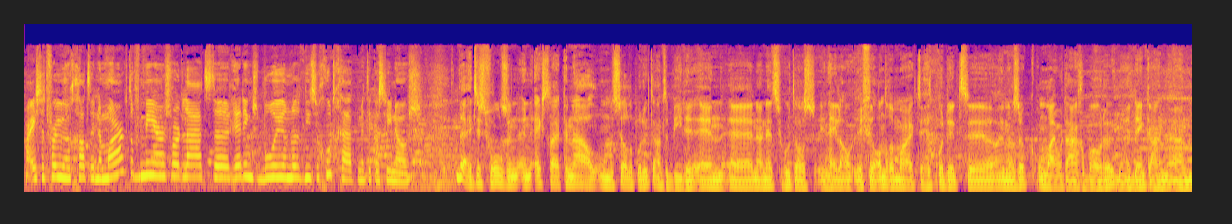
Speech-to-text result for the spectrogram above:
Maar is dat voor u een gat in de markt of meer een soort laatste reddingsboei... omdat het niet zo goed gaat met de casino's? Nee, het is voor ons een, een extra kanaal om hetzelfde product aan te bieden. En nou, net zo goed als in, hele, in veel andere markten het product inmiddels ook online wordt aangeboden. Denk aan, aan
